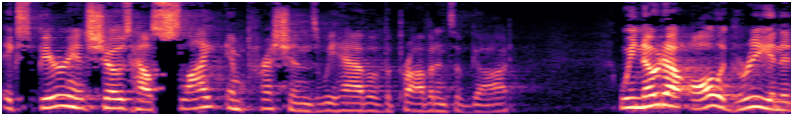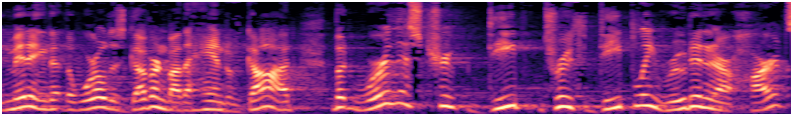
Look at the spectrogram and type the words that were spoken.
experience shows how slight impressions we have of the providence of God. We no doubt all agree in admitting that the world is governed by the hand of God, but were this truth, deep, truth deeply rooted in our hearts,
